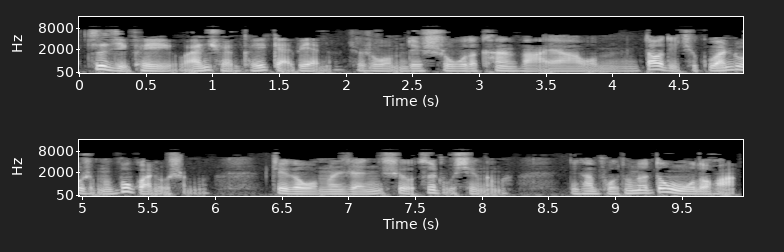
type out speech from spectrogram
自己可以完全可以改变的，就是我们对事物的看法呀，我们到底去关注什么，不关注什么，这个我们人是有自主性的嘛？你看普通的动物的话，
